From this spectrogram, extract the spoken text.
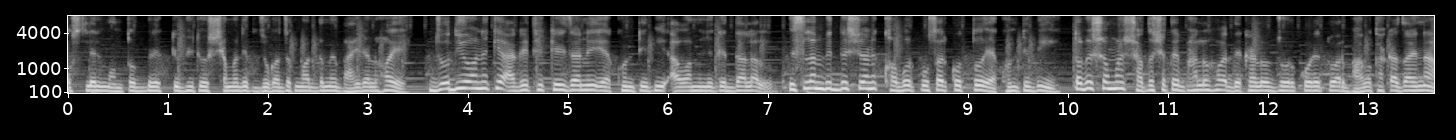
অশ্লীল মন্তব্যের একটি ভিডিও সামাজিক যোগাযোগ মাধ্যমে ভাইরাল হয়। যদিও অনেকে আগে থেকেই জানে, এখন টিভি আওয়ামী লীগের দালাল। ইসলাম বিদ্বেষী অনেক খবর প্রচার করতো, এখন টিভি তবে সময়ের সাথে সাথে ভালো হওয়া দেখাল, জোর করে তো আর ভালো থাকা যায় না।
